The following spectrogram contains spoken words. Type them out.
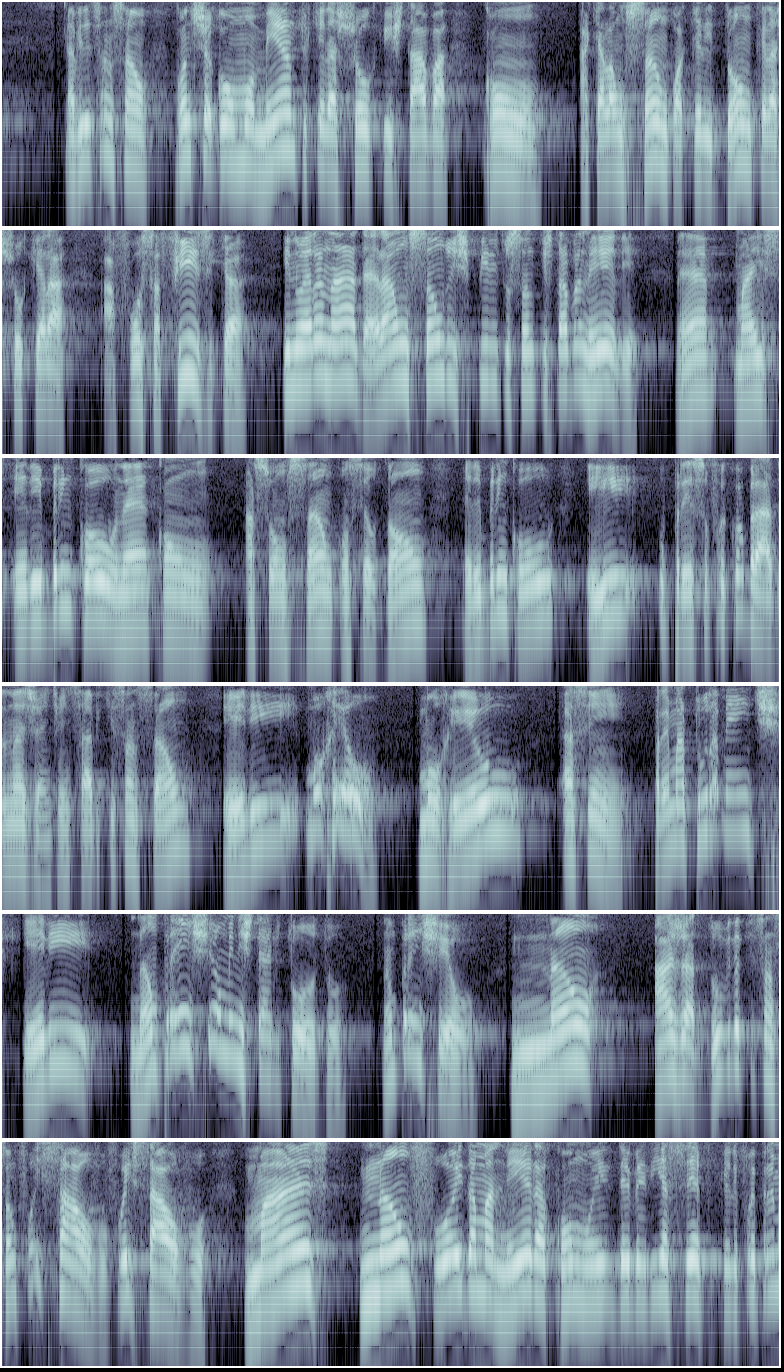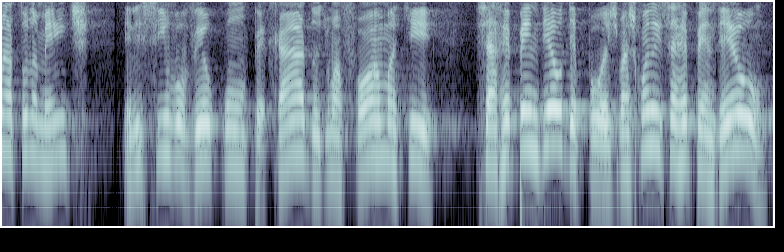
Na vida de Sansão. Quando chegou um momento que ele achou que estava com aquela unção, com aquele dom que ele achou que era a força física, e não era nada, era a unção do Espírito Santo que estava nele. Né? Mas ele brincou né, com a sua unção, com o seu dom, ele brincou e o preço foi cobrado, né, gente? A gente sabe que Sansão, ele morreu. Morreu, assim, prematuramente. Ele não preencheu o ministério todo. Não preencheu. Não haja dúvida que Sansão foi salvo, foi salvo, mas não foi da maneira como ele deveria ser, porque ele foi prematuramente ele se envolveu com um pecado de uma forma que se arrependeu depois, mas quando ele se arrependeu,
